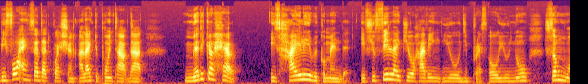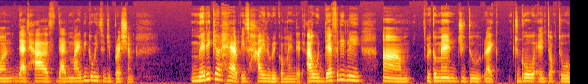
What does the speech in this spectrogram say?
before I answer that question, I like to point out that medical help is highly recommended. If you feel like you're having you're depressed or you know someone that has that might be going through depression medical help is highly recommended. I would definitely um, recommend you to like to go and talk to a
